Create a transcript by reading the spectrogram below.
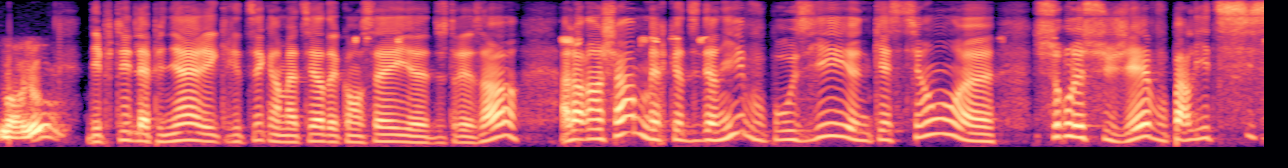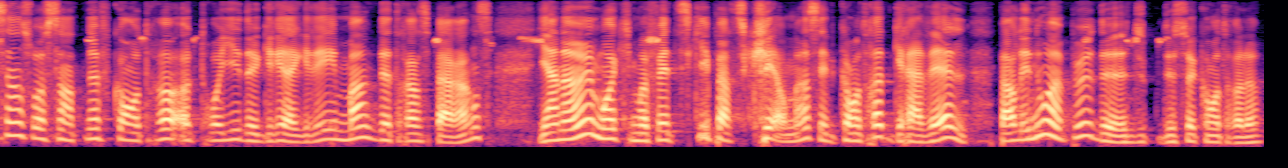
Bonjour. Député de la Pinière et critique en matière de conseil euh, du Trésor. Alors, en Chambre, mercredi dernier, vous posiez une question euh, sur le sujet. Vous parliez de 669 contrats octroyés de gré à gré, manque de transparence. Il y en a un, moi, qui m'a fatigué particulièrement, c'est le contrat de Gravel. Parlez-nous un peu de, ce contrat-là.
